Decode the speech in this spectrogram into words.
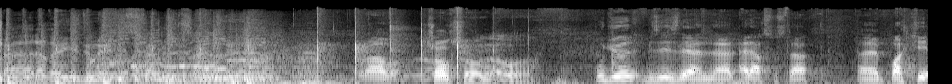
Şəhərə qeydmək istəmirsən geri Bravo. Çox sağ olun. Bravo. Bu gün bizi izləyənlər ələxüsusda e, Bakı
